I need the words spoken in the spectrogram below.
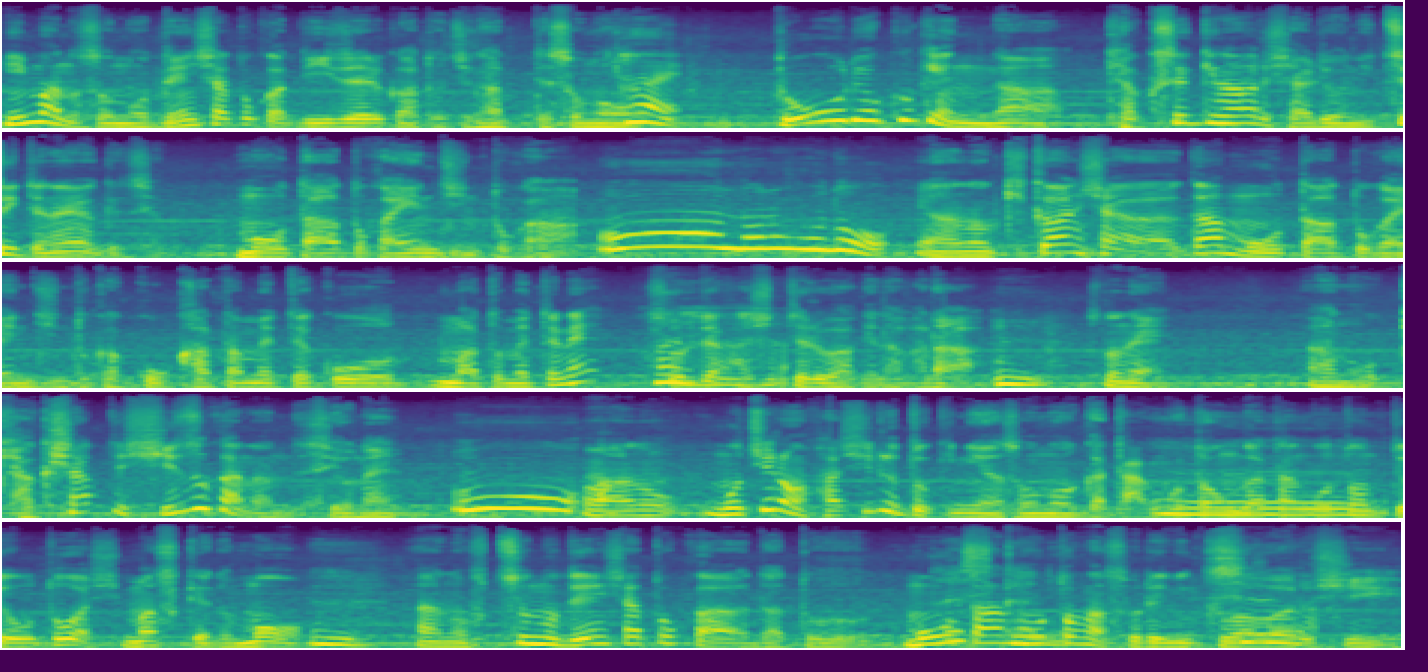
今のその電車とかディーゼルカーと違ってそのはい動力源が客席のある車両についてないわけですよ。モーターとかエンジンとか。ああなるほど。あの機関車がモーターとかエンジンとかこう固めてこうまとめてねそれで走ってるわけだから、うん。そのねあの客車って静かなんですよね。あのもちろん走る時にはそのガタンゴトンガタンゴトンって音はしますけどもうん。あの普通の電車とかだとモーターの音がそれに加わるし、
